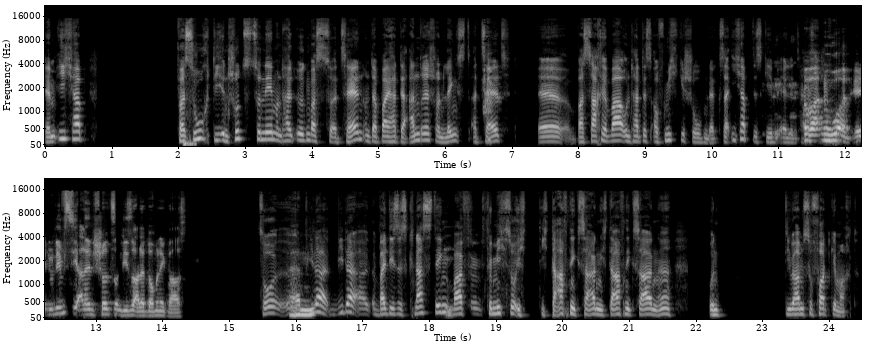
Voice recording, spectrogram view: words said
Ähm, ich habe versucht, die in Schutz zu nehmen und halt irgendwas zu erzählen und dabei hat der andere schon längst erzählt, äh, was Sache war und hat es auf mich geschoben. Der hat gesagt, ich habe das GBL ins Haus war ein Huren, ey, du nimmst sie alle in Schutz und die so alle Dominik warst. So, äh, Ähm. wieder, wieder, äh, weil dieses Knastding war für, für mich so, ich, ich darf nichts sagen, ich darf nichts sagen, äh, und die haben es sofort gemacht.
